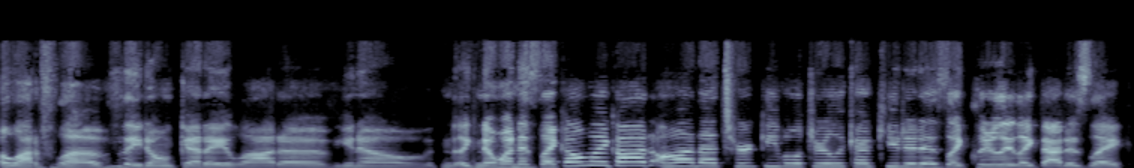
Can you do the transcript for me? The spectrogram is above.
a lot of love. They don't get a lot of, you know, like no one is like, oh my God, oh, that turkey vulture, look how cute it is. Like clearly, like that is like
